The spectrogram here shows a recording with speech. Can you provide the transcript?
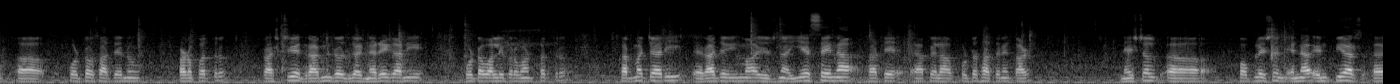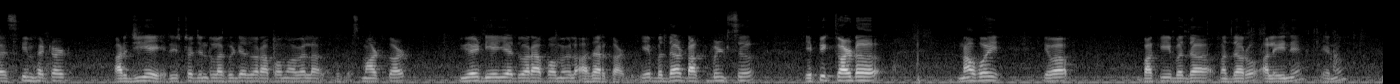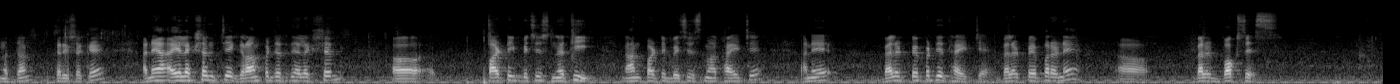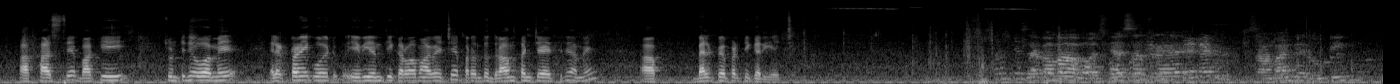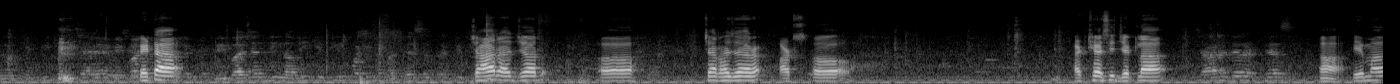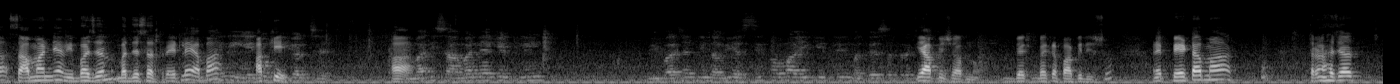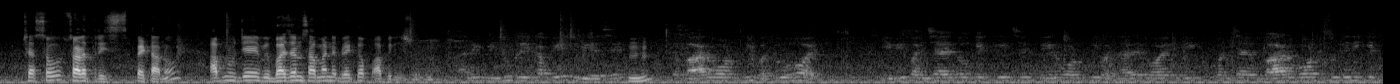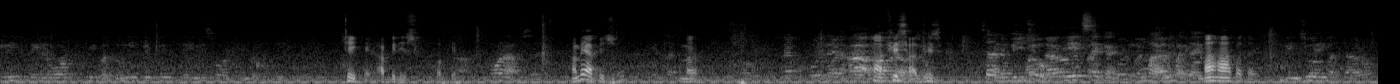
ફોટો સાથેનું પ્રમાણપત્ર, રાષ્ટ્રીય ગ્રામીણ રોજગાર નરેગાની ફોટોવાળી પ્રમાણપત્ર, કર્મચારી રાજ્ય વીમા યોજના ઈએસઆઈના સાથે આપેલા ફોટો સાથેના કાર્ડ, નેશનલ પોપ્યુલેશન એના, એનપીઆર સ્કીમ હેઠળ RGA, register general of India દ્વારા આપવામાં આવેલા સ્માર્ટ કાર્ડ યુઆઈડીએ દ્વારા આપવામાં આવેલા આધાર કાર્ડ. એ બધા ડોક્યુમેન્ટ્સ એપિક કાર્ડ ના હોય એવા બાકી બધા મતદારો આ લઈને એનું મતદાન કરી શકે. અને આ ઇલેક્શન છે, ગ્રામ પંચાયતની ઇલેક્શન પાર્ટી બેસિસ નથી નાન પાર્ટી બેસિસમાં થાય છે. અને બેલેટ પેપરથી થાય છે. બેલેટ પેપર અને બેલેટ બોક્સેસ આ ખાસ છે. બાકી ચૂંટણીઓ અમે ઇલેક્ટ્રોનિક ઈવીએમથી કરવામાં આવે છે, પરંતુ ગ્રામ પંચાયતને અમે બેલેટ પેપરથી કરીએ છીએ. પેટા ચાર હજાર ચાર હજાર આઠસો અઠ્યાસી જેટલા હા, એમાં સામાન્ય વિભાજન મધ્યસત્ર એટલે આમાં આખી હા. સામાન્ય કેટલી એ આપીશું આપનું. બેક બેકઅપ આપી દઈશું. અને પેટામાં ત્રણ હજાર છસો સાડત્રીસ પેટાનું આપનું જે વિભાજન સામાન્ય બ્રેકઅપ આપી દઈશું. બીજું બ્રેકઅપ એ જોઈએ છે કે બાર વોર્ડથી વધુ હોય એવી પંચાયતો કેટલી છે? તેર વોર્ડથી વધારે હોય એવી પંચાયત બાર વોર્ડ સુધીની કેટલી? તેર વોર્ડથી વધુની કેટલી? ત્રેવીસ વોર્ડથી વધુની. ઠીક છે આપી દઈશું. ઓકે. કોણ આપશે? અમે આપીશું. અમારા- એટલે હા, આપીશ આપો. આપીશ અને બીજું એક સેકન્ડ હું મારું બતાવી હા હા પતાવી બીજું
